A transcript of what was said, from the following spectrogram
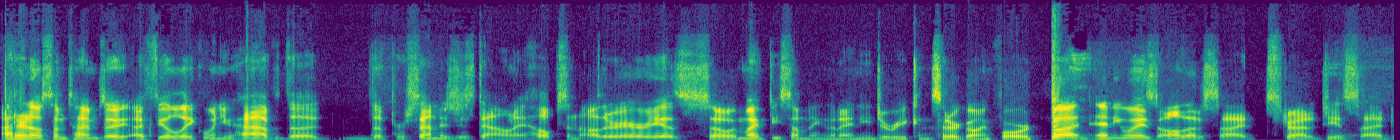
I don't know. Sometimes I, I feel like when you have the the percentages down, it helps in other areas. So it might be something that I need to reconsider going forward. But anyways, all that aside, strategy aside,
